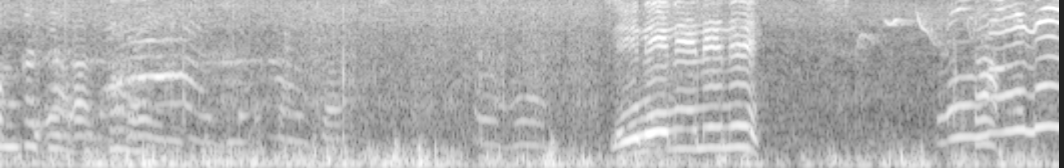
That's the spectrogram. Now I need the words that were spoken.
นี่นี่นี่นี่นี่นี่นี่นี่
